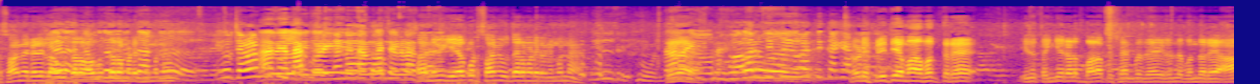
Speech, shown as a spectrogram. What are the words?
ಸ್ವಾಮಿಯರು ಹೇಳಿಲ್ಲ ಅವ್ರು ಉದ್ಧಾರ ಅವ್ರು ಉದ್ಧಾರ ಮಾಡಿದ್ರು ನಿಮ್ಮನ್ನ? ಅದೆಲ್ಲ ಕೊಡಿ ನಮ್ಗೆ ಜಗಳ ಹಾ, ನಿಮಗೆ ಹೇಳ್ಕೊಟ್ಟು ಸ್ವಾಮಿ ಉದ್ಧಾರ ಮಾಡಿರ ನಿಮ್ಮನ್ನ? ಇಲ್ರಿ. ನೋಡಿ ಪ್ರೀತಿಯ ಮಹಾಭಕ್ತರೇ ಇದು ತಂಗಿಯರು ಹೇಳೋದು ಭಾಳ ಖುಷಿ ಆಗ್ತದೆ ಇದರಿಂದ ಬಂದರೆ ಆ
